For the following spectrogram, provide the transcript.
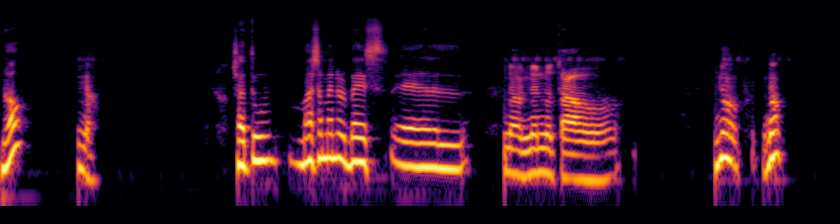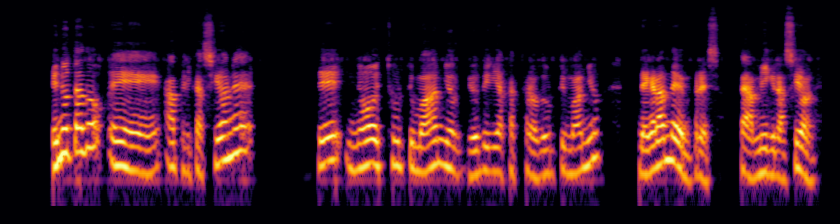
¿No? No. O sea, tú más o menos ves el. No, no he notado. No, no. He notado eh, aplicaciones de, no este último año, yo diría que hasta los últimos años, de grandes empresas, o sea, migraciones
